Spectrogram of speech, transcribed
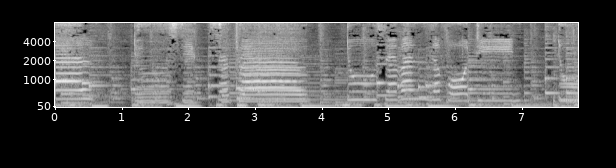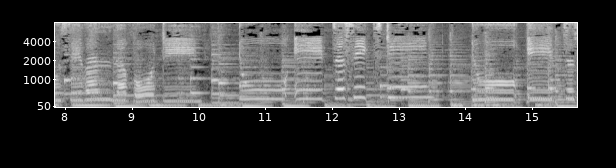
Twelve. Two six are twelve. Two sevens are fourteen. Two sevens are fourteen. Two eights are sixteen. Two eights are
